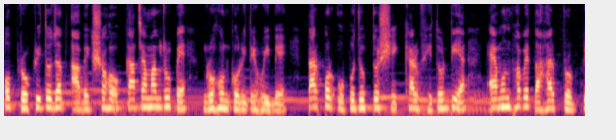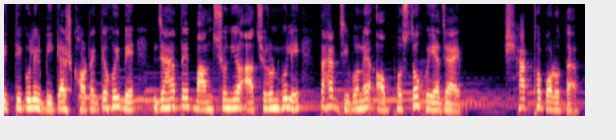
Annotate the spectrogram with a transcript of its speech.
ও প্রকৃতজাত আবেগসহ কাঁচামাল রূপে গ্রহণ করিতে হইবে। তারপর উপযুক্ত শিক্ষার ভিতর দিয়া এমনভাবে তাহার প্রবৃত্তিগুলির বিকাশ ঘটাইতে হইবে, যাহাতে বাঞ্ছনীয় আচরণগুলি তাহার জীবনে অভ্যস্ত হইয়া যায়। স্বার্থপরতা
